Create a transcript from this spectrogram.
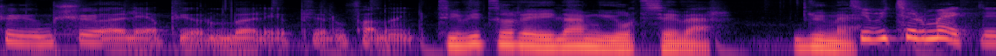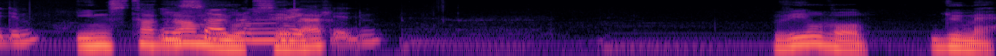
şuyum, şu öyle yapıyorum, böyle yapıyorum falan. Twitter eylem yurtsever. Düğme. Twitter'ımı ekledim. Instagram Instagram'ımı yurtsever. ekledim. View wall. Düğme.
